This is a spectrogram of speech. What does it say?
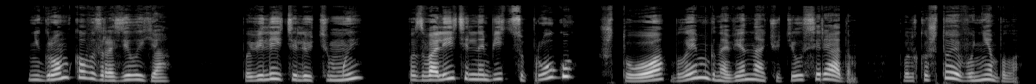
— негромко возразила я. «Повелителю тьмы позволительно бить супругу?» «Что?» Блей мгновенно очутился рядом. Только что его не было.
